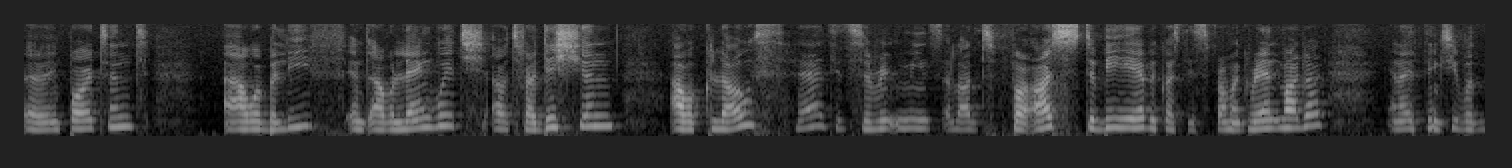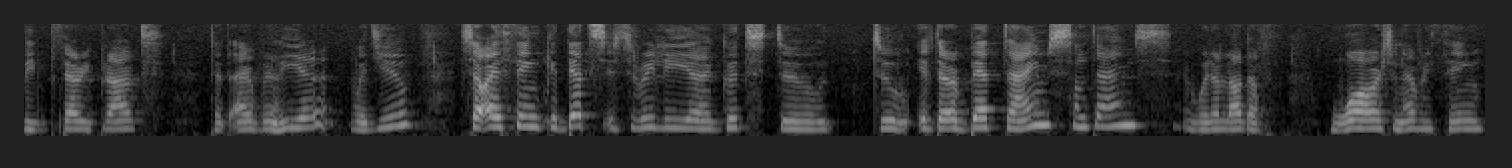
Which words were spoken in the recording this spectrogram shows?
Uh, important. Our belief and our language, our tradition, our clothes. Yeah, it means a lot for us to be here because it's from a grandmother, and I think she would be very proud that I will here with you. So I think that's it's really uh, good to to if there are bad times sometimes with a lot of wars and everything.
